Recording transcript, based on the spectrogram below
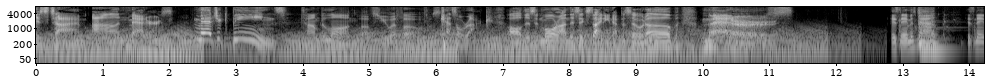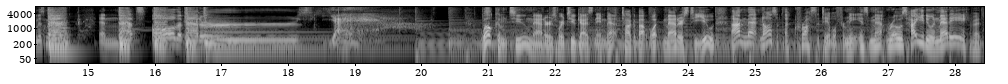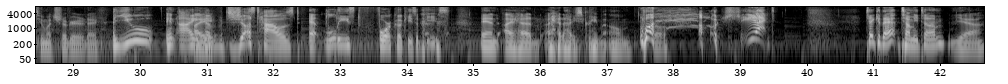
This time on Matters. Magic Beans. Tom DeLonge loves UFOs. Castle Rock. All this and more on this exciting episode of Matters. His name is Matt. His name is Matt. And that's all that matters. Yeah. Welcome to Matters, where two guys named Matt talk about what matters to you. I'm Matt Noss. Across the table from me is Matt Rose. How you doing, Matty? I've had too much sugar today. You and I, I- have just housed at least four cookies apiece. And I had I had ice cream at home. what? So, oh shit! Take that, tummy tum. yeah.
